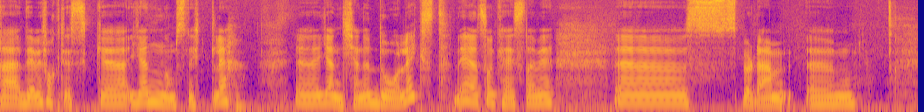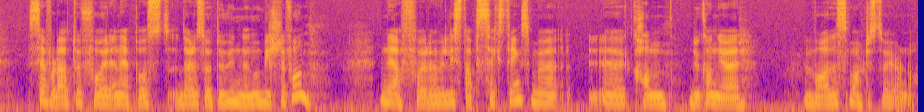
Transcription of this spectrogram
det, det vi faktisk eh, gjennomsnittlig eh, gjenkjenner dårligst, det er et sånt case der vi eh, spør dem eh, Se for deg at du får en e-post der det står at du har vunnet en mobiltelefon. Nedenfor har vi lista opp seks ting som eh, kan, du kan gjøre. Hva er det smarteste å gjøre nå?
